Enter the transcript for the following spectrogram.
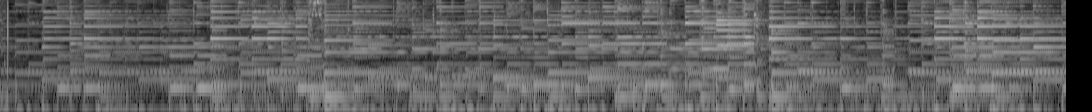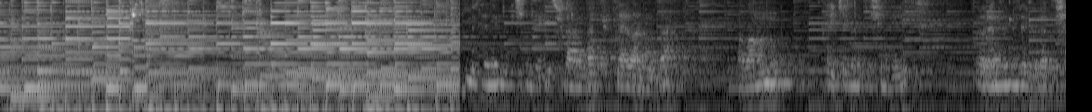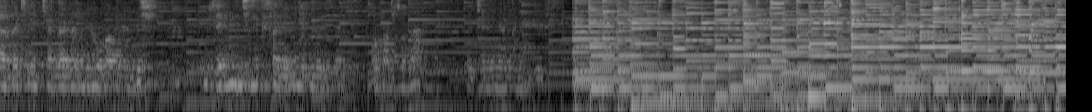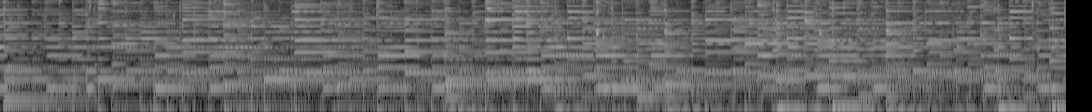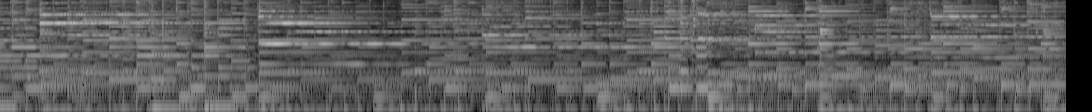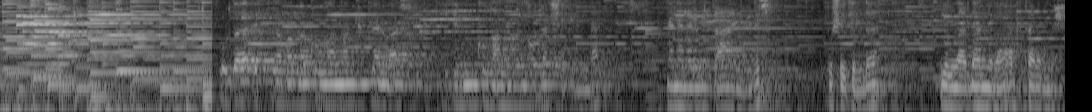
Müzenin içindeyiz. Şu anda küpler var burada. Babamın heykelinin peşindeyiz. Öğrendiğimize göre dışarıdaki heykellerden biri olabilirmiş. Müzenin içine kısaca bir gezi vereceğiz. Ondan sonra heykelin yanına gideceğiz. Nenelerimiz daha iyi bilir. Bu şekilde yıllardan yıla aktarılmış.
